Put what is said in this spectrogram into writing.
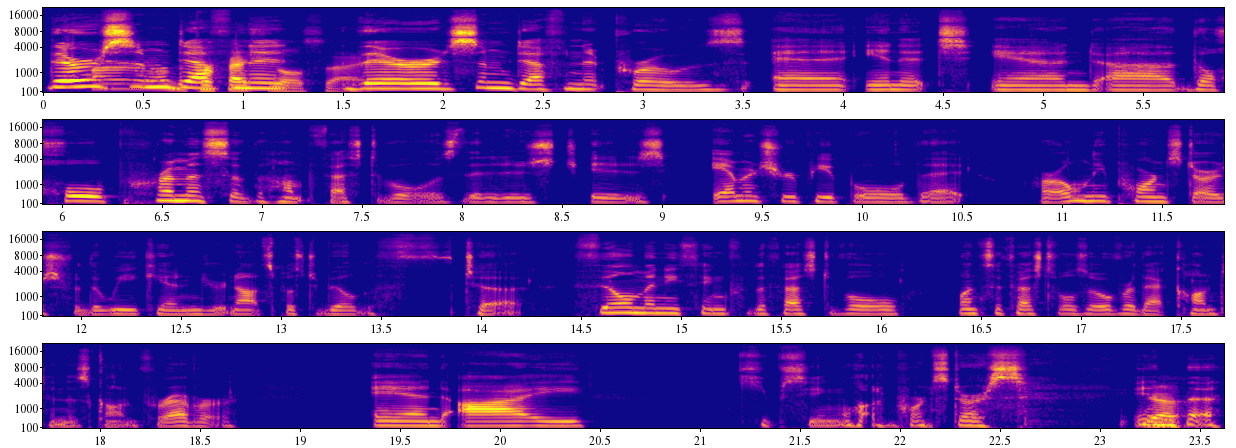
There's are some the definite side. there's some definite pros uh, in it, and uh, the whole premise of the Hump Festival is that it is is amateur people that are only porn stars for the weekend. You're not supposed to be able to, f- to film anything for the festival. Once the festival's over, that content is gone forever. And I keep seeing a lot of porn stars in yeah, the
